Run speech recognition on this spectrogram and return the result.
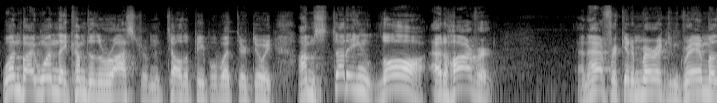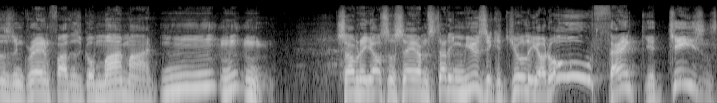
One by one, they come to the rostrum and tell the people what they're doing. I'm studying law at Harvard. And African American grandmothers and grandfathers go, my, my, mm, mm, mm. Somebody else will say, I'm studying music at Juilliard. Oh, thank you, Jesus.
